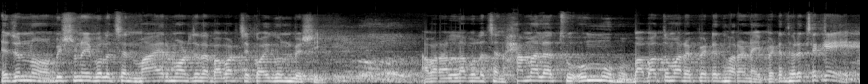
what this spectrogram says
এজন্য বিষ্ণু বলেছেন, মায়ের মর্যাদা বাবার চেয়ে কয় গুণ বেশি? আবার আল্লাহ বলেছেন হামালাথু উম্মুহু। বাবা তোমার পেটে ধরে নাই। পেটে ধরেছে কে?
